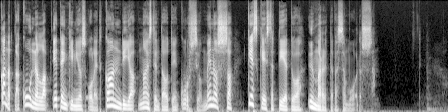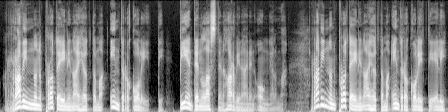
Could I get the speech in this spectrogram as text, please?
Kannattaa kuunnella, etenkin jos olet kandi ja naistentautien kurssi on menossa, keskeistä tietoa ymmärrettävässä muodossa. Ravinnon proteiinin aiheuttama enterokoliitti, pienten lasten harvinainen ongelma. Ravinnon proteiinin aiheuttama enterokoliitti eli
